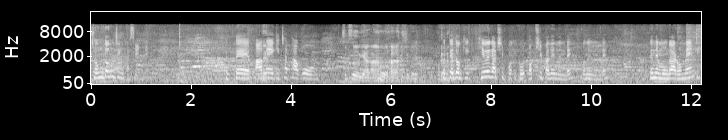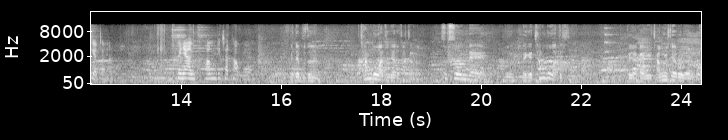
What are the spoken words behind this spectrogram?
정동진 갔을 때 그때 밤에 네. 기차 타고 숙소 예약 안 하고 가가지고. 어, 그때도 기, 계획 없이, 보, 그- 없이 보냈는데 보냈는데 근데 뭔가 로맨틱이었잖아 그냥 밤 기차 타고 그때 무슨 창고 같은 데로 잤잖아. 숙소인데 무슨 되게 창고 같았어. 그 약간 이 자물쇠로 열고.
